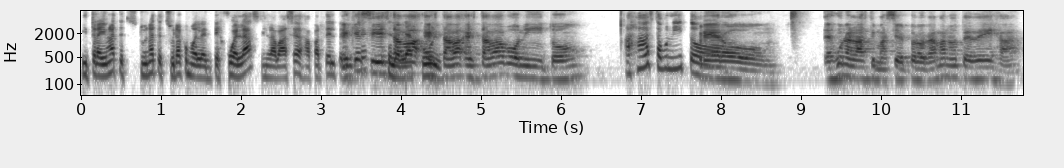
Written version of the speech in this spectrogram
y traía una textura, una textura como de lentejuelas en la base, aparte del Es peluche. que sí, estaba, cool. estaba, estaba bonito, Ajá, está bonito. pero es una lástima. Si el programa no te deja.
